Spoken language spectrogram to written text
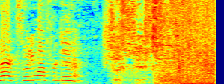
Max, what do you want for dinner? Just.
